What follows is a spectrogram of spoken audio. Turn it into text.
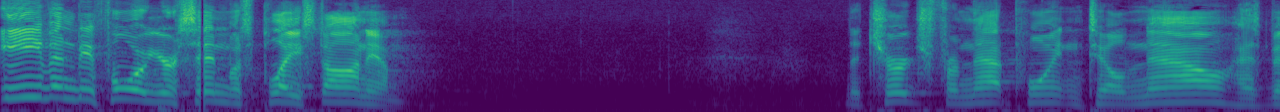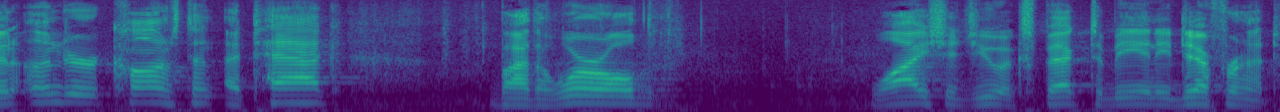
even before your sin was placed on him. The church from that point until now has been under constant attack by the world. Why should you expect to be any different?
